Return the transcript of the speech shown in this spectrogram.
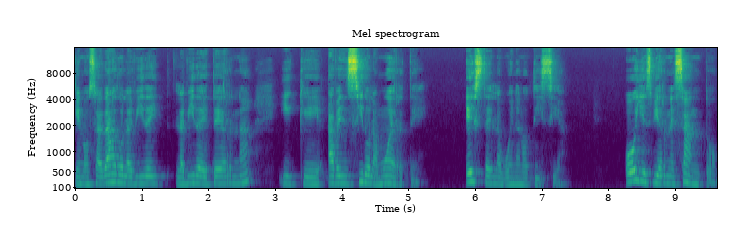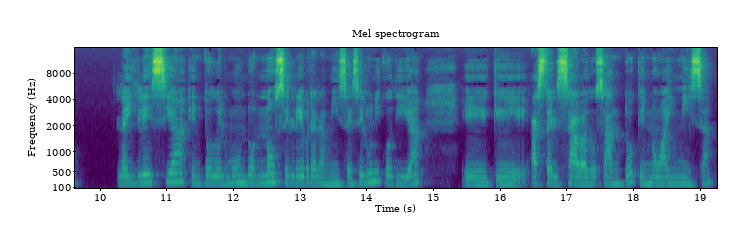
que nos ha dado la vida, la vida eterna y que ha vencido la muerte. Esta es la buena noticia. Hoy es Viernes Santo. La iglesia en todo el mundo no celebra la misa. Es el único día eh, que hasta el sábado santo que no hay misa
